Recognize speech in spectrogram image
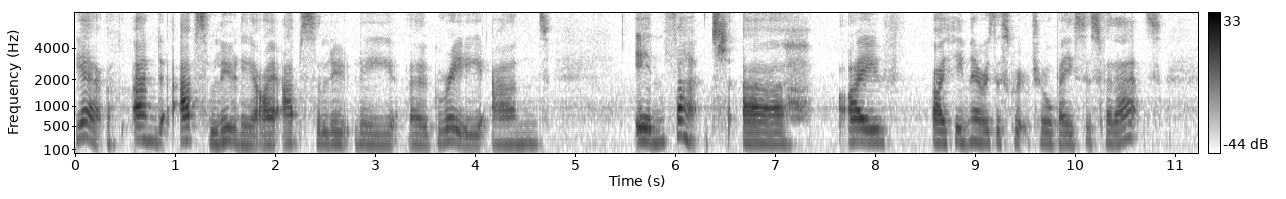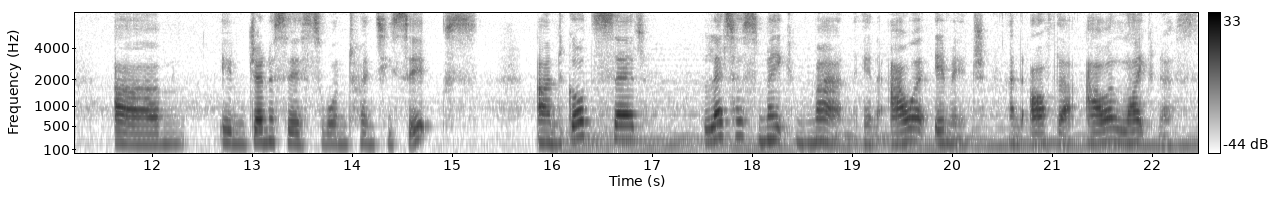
Yeah, and absolutely, I absolutely agree. And in fact, uh, I've I think there is a scriptural basis for that. Um, in Genesis 1:26, and God said, "Let us make man in our image and after our likeness,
